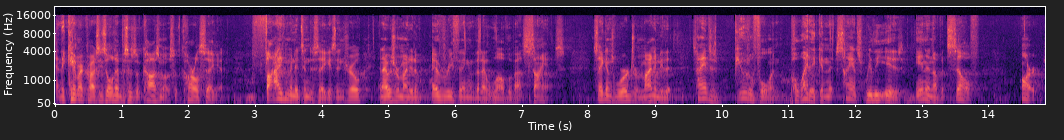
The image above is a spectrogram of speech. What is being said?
and I came across these old episodes of Cosmos with Carl Sagan. Five minutes into Sagan's intro, and I was reminded of everything that I love about science. Sagan's words reminded me that science is beautiful and poetic, and that science really is, in and of itself, art.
